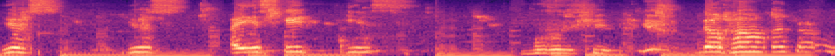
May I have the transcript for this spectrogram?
Yes! Yes! I escaped! Yes! Bullshit! Nakakatawa!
